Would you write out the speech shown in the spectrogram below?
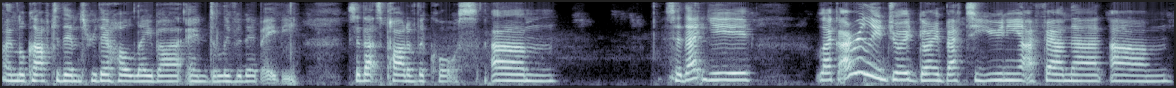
and look after them through their whole labour and deliver their baby. So that's part of the course. Um, so that year, like I really enjoyed going back to uni. I found that um,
